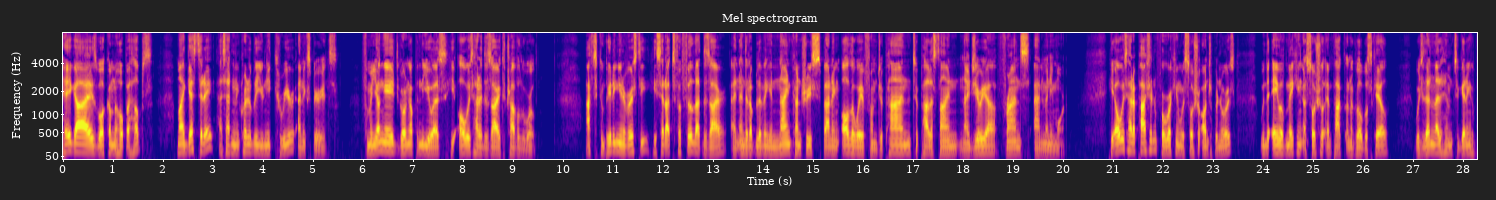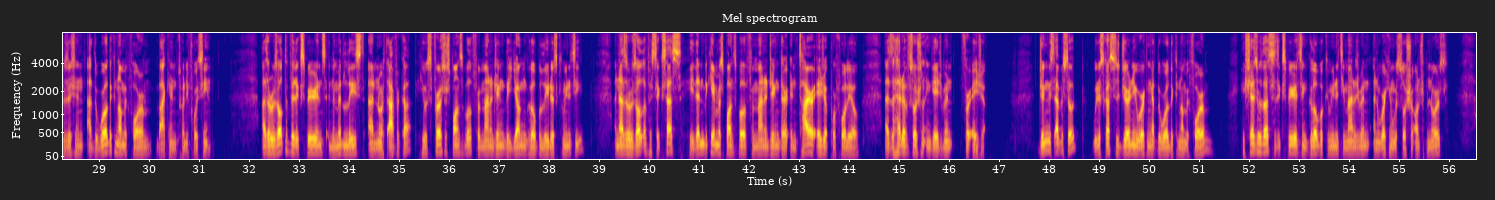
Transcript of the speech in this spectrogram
Hey guys, welcome to Hope It Helps. My guest today has had an incredibly unique career and experience. From a young age, growing up in the US, he always had a desire to travel the world. After completing university, he set out to fulfill that desire and ended up living in nine countries spanning all the way from Japan to Palestine, Nigeria, France, and many more. He always had a passion for working with social entrepreneurs with the aim of making a social impact on a global scale, which then led him to getting a position at the World Economic Forum back in 2014. As a result of his experience in the Middle East and North Africa, he was first responsible for managing the Young Global Leaders community, and as a result of his success, he then became responsible for managing their entire Asia portfolio as the head of social engagement for Asia. During this episode, we discuss his journey working at the World Economic Forum. He shares with us his experience in global community management and working with social entrepreneurs,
